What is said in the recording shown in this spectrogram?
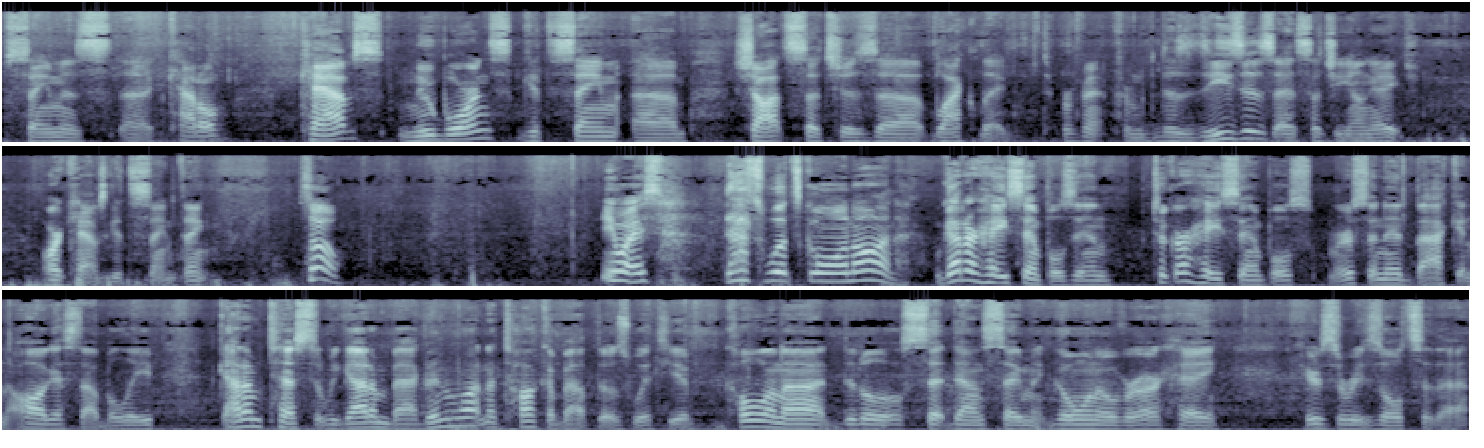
Same as cattle Calves, newborns, get the same um, shots such as uh, blackleg to prevent from diseases at such a young age. Our calves get the same thing. So, anyways, that's what's going on. We got our hay samples in. Took our hay samples, Marissa back in August, I believe. Got them tested. We got them back. Been wanting to talk about those with you. Cole and I did a little sit down segment going over our hay. Here's the results of that.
